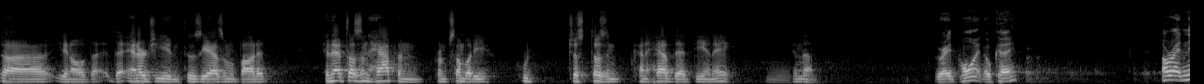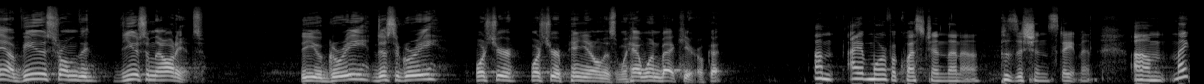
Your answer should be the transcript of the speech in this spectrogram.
uh, you know, the, the energy, enthusiasm about it. And that doesn't happen from somebody who just doesn't kind of have that DNA mm. in them. Great point, okay. All right, now, views from the, views from the audience. Do you agree, disagree? What's your, what's your opinion on this? And we have one back here, okay? Um, I have more of a question than a position statement. Um, my,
